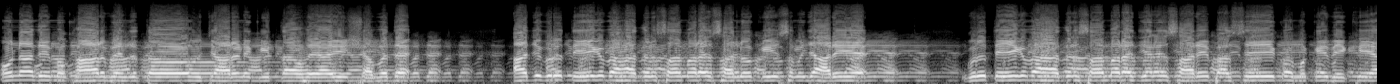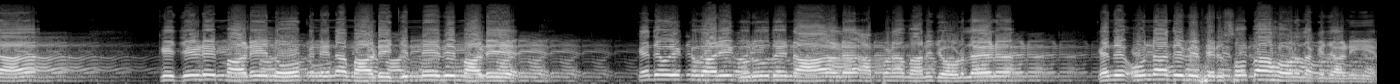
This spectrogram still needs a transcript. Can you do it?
ਉਹਨਾਂ ਦੇ ਮੁਖਾਰ ਬਿੰਦ ਤੋਂ ਉਚਾਰਨ ਕੀਤਾ ਹੋਇਆ ਇਹ ਸ਼ਬਦ ਹੈ। ਅੱਜ ਗੁਰੂ ਤੇਗ ਬਹਾਦਰ ਸਾਹਿਬ ਮਹਾਰਾਜ ਸਾਨੂੰ ਕੀ ਸਮਝਾ ਰਹੇ ਹੈ? ਗੁਰੂ ਤੇਗ ਬਹਾਦਰ ਸਾਹਿਬ ਮਹਾਰਾਜ ਜੀ ਨੇ ਸਾਰੇ ਪਾਸੇ ਘੁੰਮ ਕੇ ਵੇਖਿਆ ਕਿ ਜਿਹੜੇ ਮਾੜੇ ਲੋਕ ਨੇ ਨਾ ਮਾੜੇ, ਜਿੰਨੇ ਵੀ ਮਾੜੇ ਕਹਿੰਦੇ ਉਹ ਇੱਕ ਵਾਰੀ ਗੁਰੂ ਦੇ ਨਾਲ ਆਪਣਾ ਮਨ ਜੋੜ ਲੈਣ, ਕਹਿੰਦੇ ਉਹਨਾਂ ਦੀ ਵੀ ਫਿਰ ਸੋਭਾ ਹੋਣ ਲੱਗ ਜਾਣੀ ਹੈ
